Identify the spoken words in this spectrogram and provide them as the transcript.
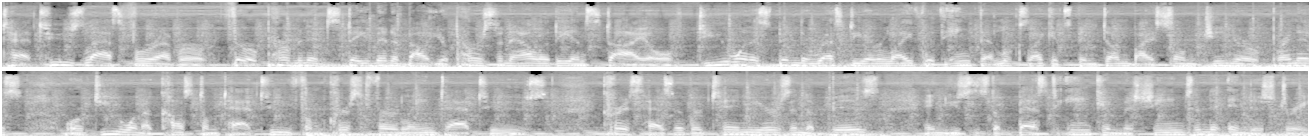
Tattoos last forever. They're a permanent statement about your personality and style. Do you want to spend the rest of your life with ink that looks like it's been done by some junior apprentice? Or do you want a custom tattoo from Christopher Lane Tattoos? Chris has over 10 years in the biz and uses the best ink and machines in the industry.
